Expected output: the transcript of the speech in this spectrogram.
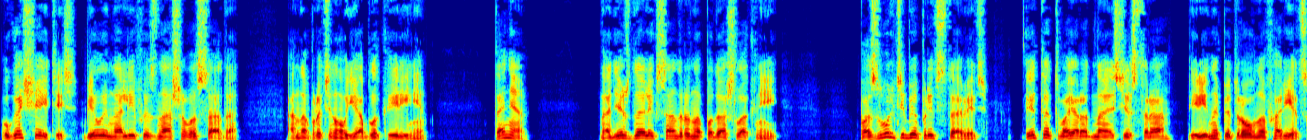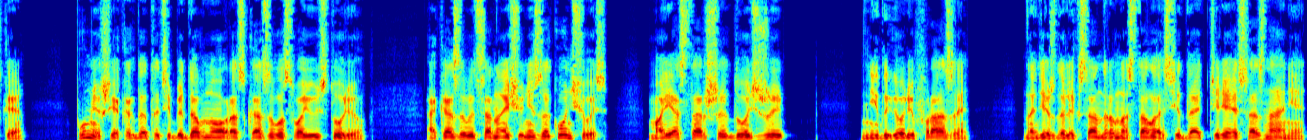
«Угощайтесь, белый налив из нашего сада». Она протянула яблоко Ирине. «Таня». Надежда Александровна подошла к ней. «Позволь тебе представить. Это твоя родная сестра, Ирина Петровна Форецкая. Помнишь, я когда-то тебе давно рассказывала свою историю? Оказывается, она еще не закончилась. Моя старшая дочь же...» Не договорив фразы, Надежда Александровна стала оседать, теряя сознание.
